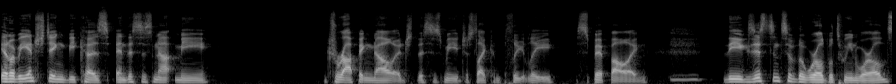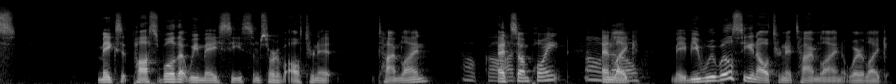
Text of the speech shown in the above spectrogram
it'll be interesting because and this is not me dropping knowledge this is me just like completely spitballing the existence of the world between worlds makes it possible that we may see some sort of alternate timeline oh god at some point Oh, and no. like maybe we will see an alternate timeline where like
